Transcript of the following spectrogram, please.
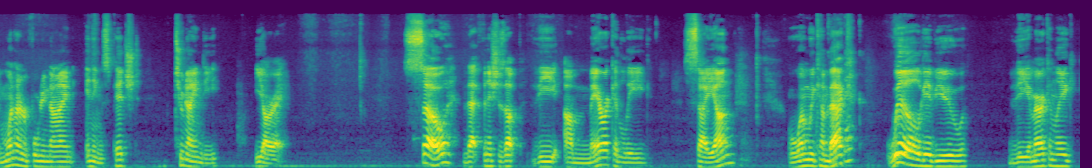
in 149 innings pitched, 290 ERA. So that finishes up the American League Cy Young. When we come back, we'll give you the American League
